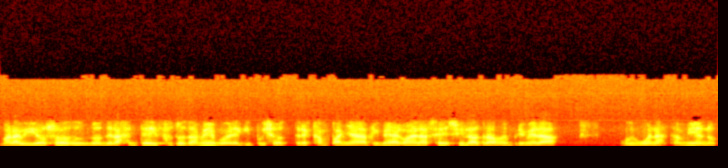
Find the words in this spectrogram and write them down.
maravillosos, donde la gente disfrutó también, porque el equipo hizo tres campañas, la primera con el ascenso y la otra dos en primera muy buenas también, ¿no?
